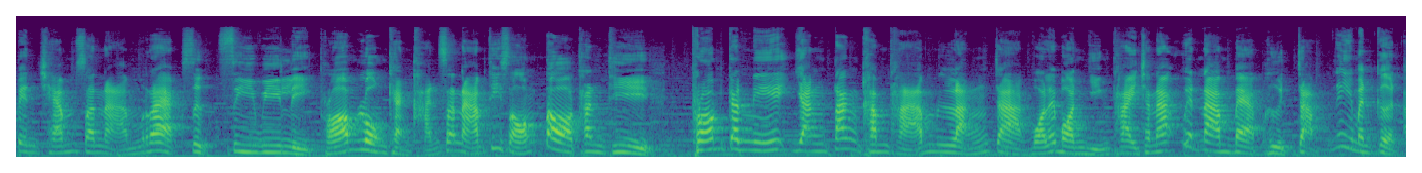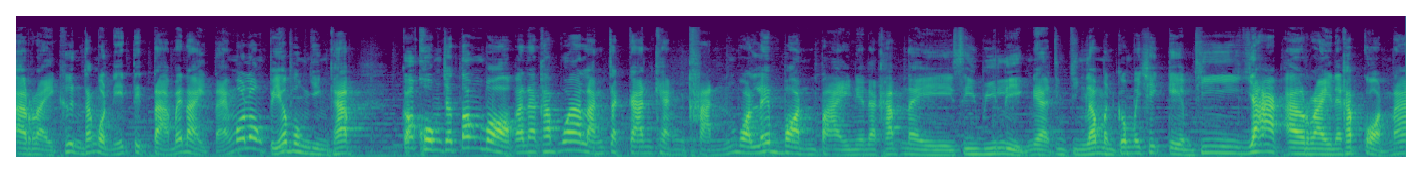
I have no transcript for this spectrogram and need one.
เป็นแชมป์สนามแรกศึกซีวีลีกพร้อมลงแข่งขันสนามที่ 2 ต่อทันที พร้อมกันนี้ยังตั้งคำถามหลังจากวอลเลย์บอลหญิงไทยชนะเวียดนามแบบหืดจับนี่มันเกิดอะไรขึ้นทั้งหมดนี้ติดตามได้ในแตงโมลงปิยะพงษ์ยิงครับ ก็คงจะต้องบอกกันนะครับว่าหลังจากการแข่งขันวอลเลย์บอลไปเนี่ยนะครับใน SEA V.League เนี่ยจริง ๆ แล้วมันก็ไม่ใช่เกมที่ยากอะไรนะครับก่อนหน้า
